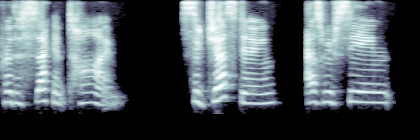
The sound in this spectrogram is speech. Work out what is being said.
for the second time, suggesting, as we've seen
